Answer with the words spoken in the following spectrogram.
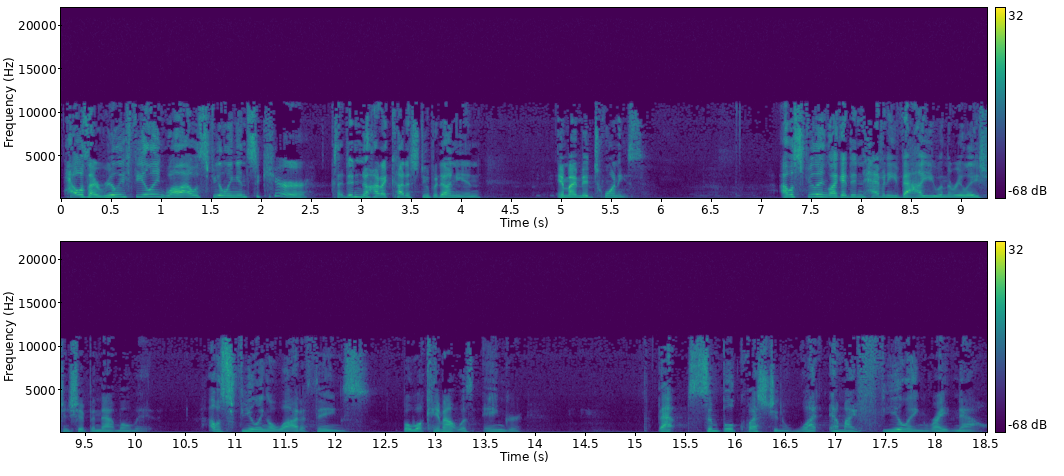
How was I really feeling? Well, I was feeling insecure because I didn't know how to cut a stupid onion in my mid 20s. I was feeling like I didn't have any value in the relationship in that moment. I was feeling a lot of things, but what came out was anger. That simple question, what am I feeling right now?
